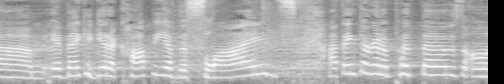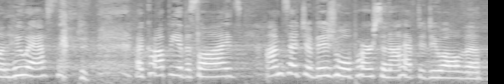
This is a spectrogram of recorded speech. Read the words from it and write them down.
um, if they could get a copy of the slides. I think they're going to put those on. Who asked that? a copy of the slides? I'm such a visual person, I have to do all the.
